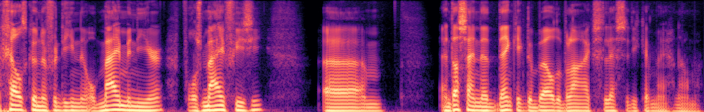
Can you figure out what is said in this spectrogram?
Geld kunnen verdienen op mijn manier. Volgens mijn visie. Ehm, en dat zijn de, denk ik de, wel de belangrijkste lessen die ik heb meegenomen.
